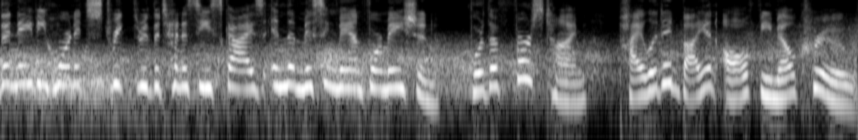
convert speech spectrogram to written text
The Navy Hornets streaked through the Tennessee skies in the missing man formation for the first time, piloted by an all female crew.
